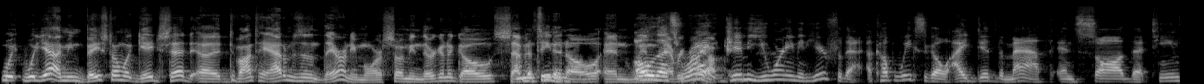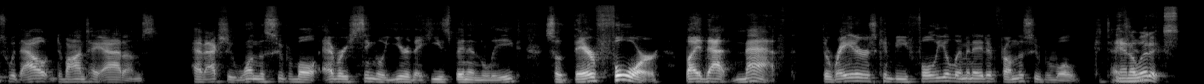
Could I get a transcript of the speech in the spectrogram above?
well, well, yeah. I mean, based on what Gage said, uh, Davante Adams isn't there anymore. So I mean, they're going to go seventeen and zero oh and win. oh, that's right, Jimmy. You weren't even here for that. A couple weeks ago, I did the math and saw that teams without Davante Adams have actually won the Super Bowl every single year that he's been in the league. So therefore, by that math, the Raiders can be fully eliminated from the Super Bowl contention. Analytics.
